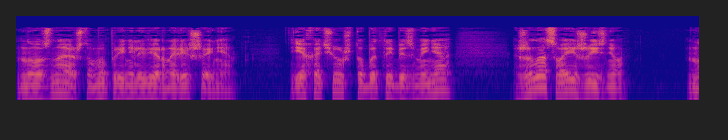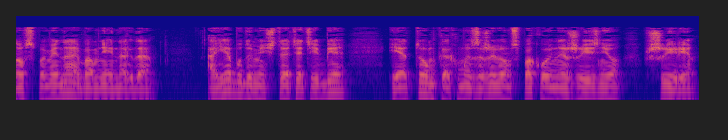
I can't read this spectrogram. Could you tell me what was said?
но знаю, что мы приняли верное решение. Я хочу, чтобы ты без меня жила своей жизнью. Но вспоминай обо мне иногда, а я буду мечтать о тебе и о том, как мы заживем спокойной жизнью в шире,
